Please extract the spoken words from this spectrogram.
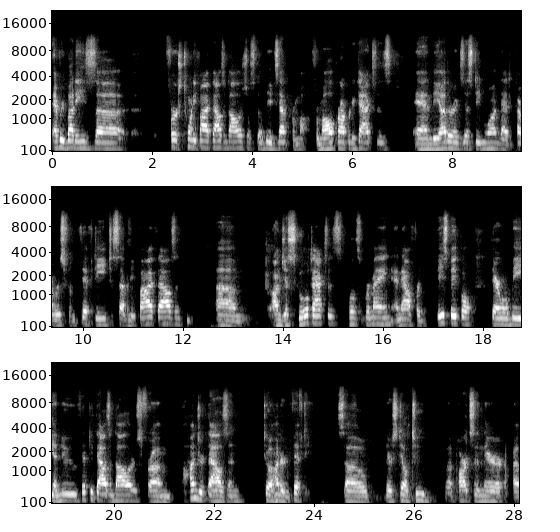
everybody's uh, first $25,000 will still be exempt from, from all property taxes. And the other existing one that covers from 50 to 75,000 um, on just school taxes will remain. And now for these people, there will be a new $50,000 from 100,000 to 150. So there's still two uh, parts in there, uh,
